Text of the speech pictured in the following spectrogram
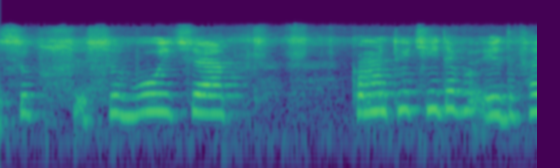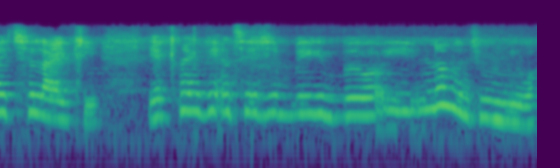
Sub, subujcie, komentujcie i da- i dawajcie lajki. Jak najwięcej, żeby ich było i no będzie mi miło.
